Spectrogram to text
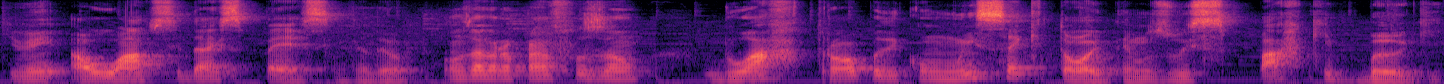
que vem ao ápice da espécie, entendeu? Vamos agora para a fusão do artrópode com o insectoide. Temos o Spark Bug.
